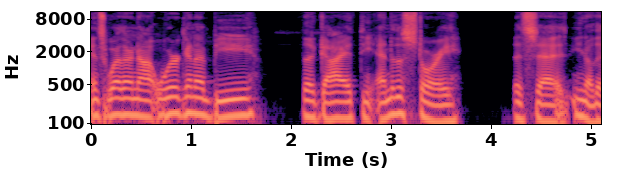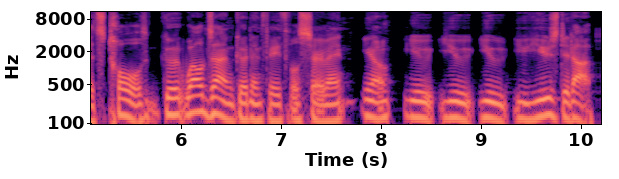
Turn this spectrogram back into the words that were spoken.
And it's whether or not we're going to be the guy at the end of the story that says, you know, that's told, good, well done, good and faithful servant. You know, you you you you used it up.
